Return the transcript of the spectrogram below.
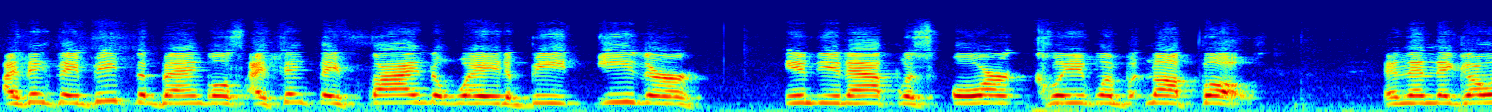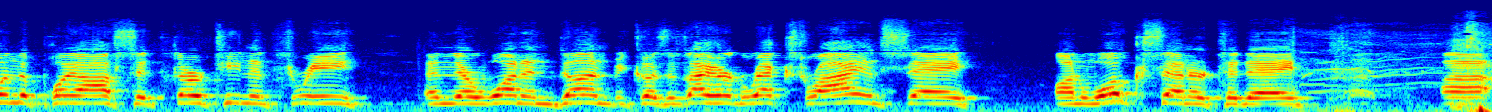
I think they beat the Bengals. I think they find a way to beat either Indianapolis or Cleveland, but not both. And then they go in the playoffs at 13 and 3, and they're one and done because, as I heard Rex Ryan say on Woke Center today, uh,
